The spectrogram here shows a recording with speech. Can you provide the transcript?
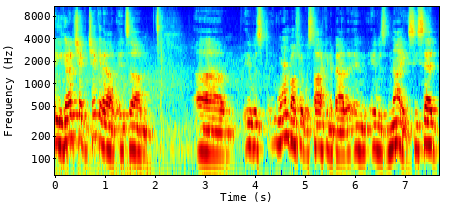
you gotta check check it out. It's um, um, it was Warren Buffett was talking about it, and it was nice. He said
